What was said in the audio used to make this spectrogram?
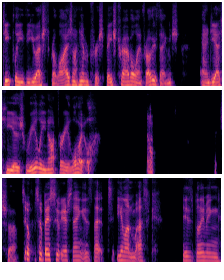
deeply the U.S. relies on him for space travel and for other things, and yet he is really not very loyal. Oh. It's, uh, so, so basically, what you're saying is that Elon Musk is blaming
